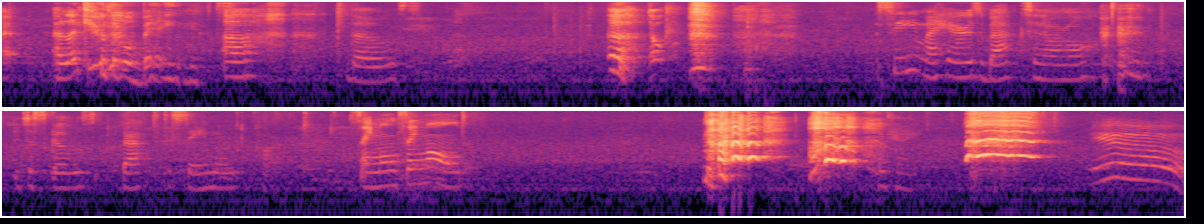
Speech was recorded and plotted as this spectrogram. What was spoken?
I, I like your little bangs. Uh, those. Ugh. Oh. See, my hair is back to normal. it just goes back to the same old part. Same old, same old. Okay. Ew.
